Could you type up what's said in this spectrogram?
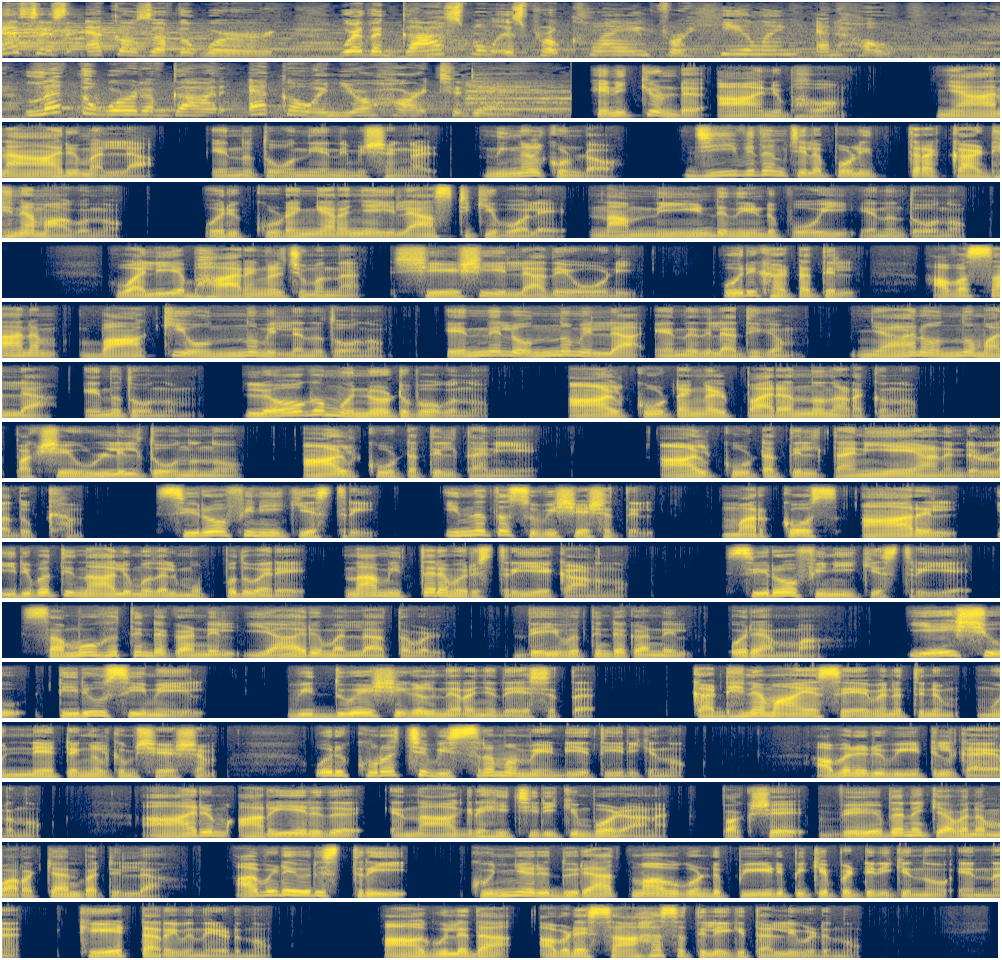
This is Echoes of the Word, where the gospel is proclaimed for healing and hope. Let the word of God echo in your heart today. എനിക്കുണ്ട് ആ അനുഭവം. ഞാൻ ആരുമല്ല എന്ന് തോന്നിയ നിമിഷങ്ങൾ. നിങ്ങൾക്കുണ്ടോ? ജീവിതം ചിലപ്പോൾ ഇത്ര കഠിനമാകുന്നു. ഒരു കുടഞ്ഞറഞ്ഞ ഇലാസ്റ്റിക് പോലെ നാം നീണ്ടു നീണ്ടു പോയി എന്ന് തോന്നും. വലിയ ഭാരങ്ങൾ ചുമന്ന് ശേഷിയില്ലാതെ ഓടി. ഒരു ഘട്ടത്തിൽ അവസാനം ബാക്കിയൊന്നുമില്ലെന്ന് തോന്നും. എന്നിലൊന്നുമില്ല എന്നതിലധികം ഞാനൊന്നുമല്ല എന്ന് തോന്നും. ലോകം മുന്നോട്ടു പോകുന്നു. ആൾക്കൂട്ടങ്ങൾ പരന്നു നടക്കുന്നു. പക്ഷേ ഉള്ളിൽ തോന്നുന്നു ആൾക്കൂട്ടത്തിൽ തനിയെ. ആൾക്കൂട്ടത്തിൽ തനിയെയാണെന്റുള്ള ദുഃഖം. സിറോഫിനീക്കിയ സ്ത്രീ. ഇന്നത്തെ സുവിശേഷത്തിൽ മർക്കോസ് ആറിൽ ഇരുപത്തിനാല് മുതൽ മുപ്പത് വരെ നാം ഇത്തരമൊരു സ്ത്രീയെ കാണുന്നു. സിറോഫിനീക്കിയ സ്ത്രീയെ. സമൂഹത്തിന്റെ കണ്ണിൽ യാരുമല്ലാത്തവൾ ദൈവത്തിന്റെ കണ്ണിൽ ഒരമ്മ. യേശു ടിരൂസീമയിൽ വിദ്വേഷികൾ നിറഞ്ഞ ദേശത്ത് കഠിനമായ സേവനത്തിനും മുന്നേറ്റങ്ങൾക്കും ശേഷം ഒരു കുറച്ച് വിശ്രമം വേണ്ടിയെത്തിയിരിക്കുന്നു. അവനൊരു വീട്ടിൽ കയറുന്നു. ആരും അറിയരുത് എന്നാഗ്രഹിച്ചിരിക്കുമ്പോഴാണ്. പക്ഷേ വേദനയ്ക്ക് അവനെ മറക്കാൻ പറ്റില്ല. അവിടെ ഒരു സ്ത്രീ കുഞ്ഞൊരു ദുരാത്മാവ് കൊണ്ട് പീഡിപ്പിക്കപ്പെട്ടിരിക്കുന്നു എന്ന് കേട്ടറിവ് നേടുന്നു. ആകുലത അവിടെ സാഹസത്തിലേക്ക് തള്ളിവിടുന്നു.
